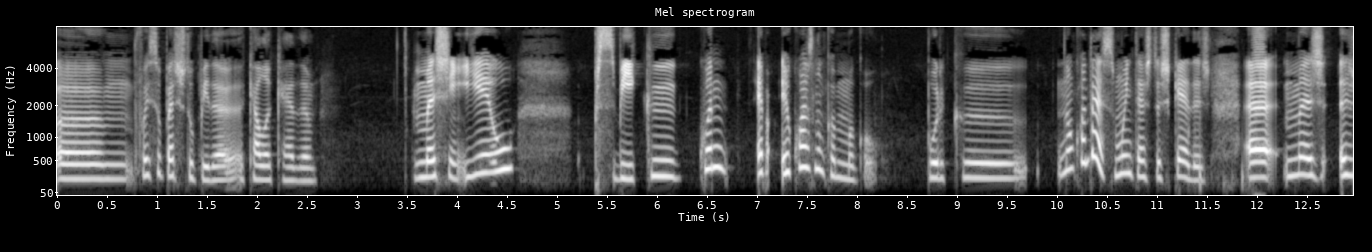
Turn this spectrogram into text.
Um, foi super estúpida aquela queda. Mas sim, e eu percebi que quando. eu quase nunca me magoo. Porque não acontece muito estas quedas. Uh, mas as,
